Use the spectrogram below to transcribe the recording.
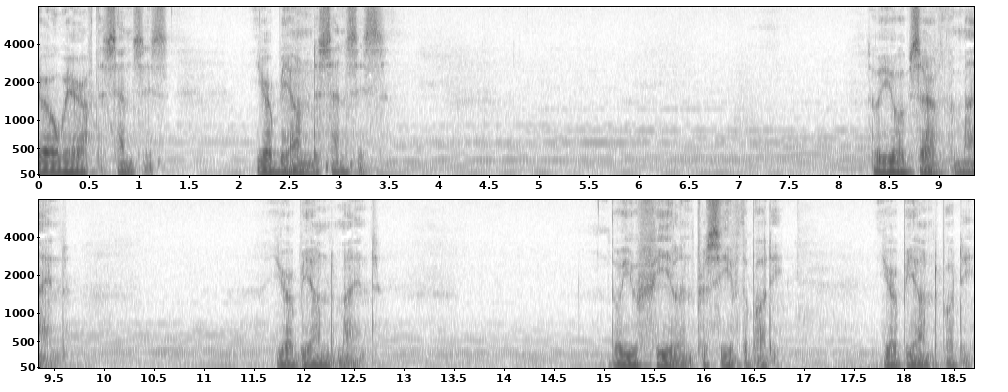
You're aware of the senses, you're beyond the senses. Though you observe the mind, you're beyond mind. Though you feel and perceive the body, you're beyond body.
